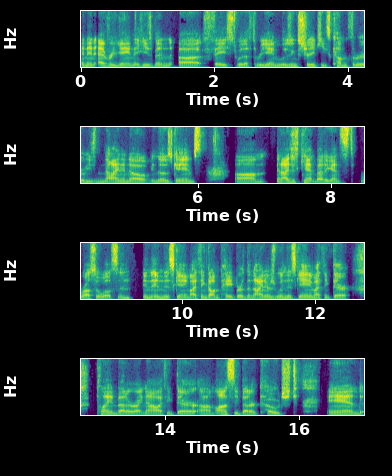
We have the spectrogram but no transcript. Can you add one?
And in every game that he's been uh, faced with a three game losing streak, he's come through. He's 9 and 0 in those games. Um, and I just can't bet against Russell Wilson in, in this game. I think on paper, the Niners win this game. I think they're playing better right now. I think they're um, honestly better coached. And,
